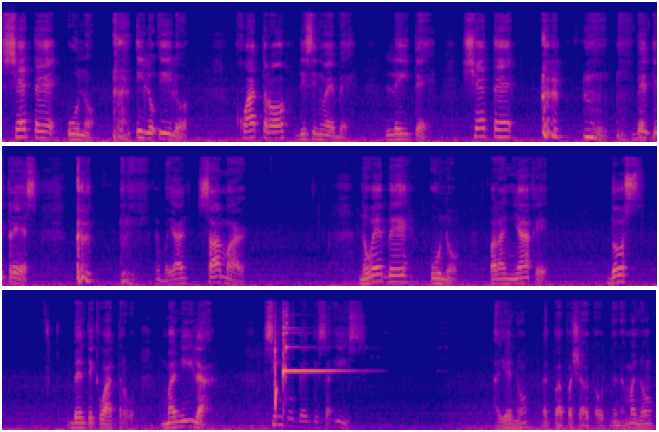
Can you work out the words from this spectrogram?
7.1, Iloilo, 4.19, Leyte, 7.23, ano ba yan? Samar, 9.1, Paranaque. 2.24 Manila. 5.26 Ayan no, nagpapa-shoutout na naman no.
